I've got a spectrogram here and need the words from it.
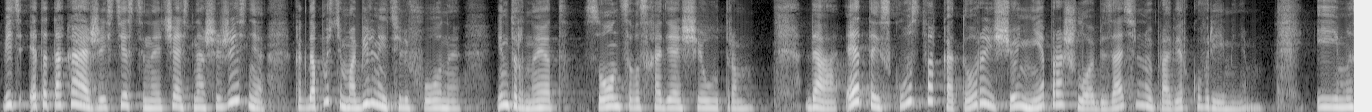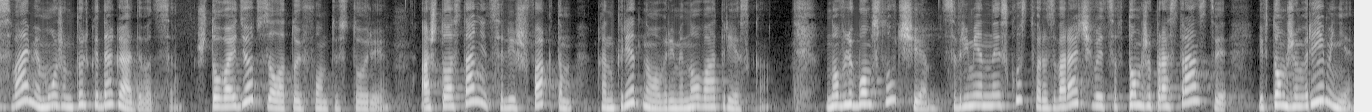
Ведь это такая же естественная часть нашей жизни, как, допустим, мобильные телефоны, интернет, солнце, восходящее утром. Да, это искусство, которое еще не прошло обязательную проверку временем. И мы с вами можем только догадываться, что войдет в золотой фонд истории, а что останется лишь фактом конкретного временного отрезка – но в любом случае современное искусство разворачивается в том же пространстве и в том же времени,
